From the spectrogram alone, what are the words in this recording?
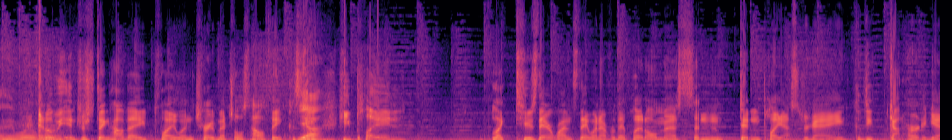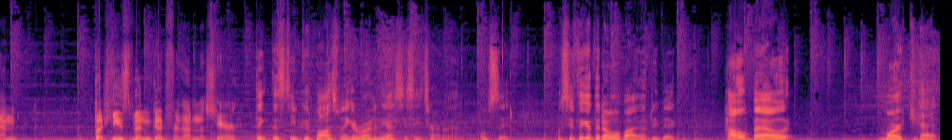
I think we're, It'll we're- be interesting how they play when Tre Mitchell's healthy because Yeah. he, he played like Tuesday or Wednesday whenever they played Ole Miss and didn't play yesterday because he got hurt again. But he's been good for them this year. I think this team could possibly make a run in the SEC tournament. We'll see. We'll see if they get the double bye. That'd be big. How about Marquette?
